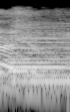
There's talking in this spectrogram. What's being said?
带着。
